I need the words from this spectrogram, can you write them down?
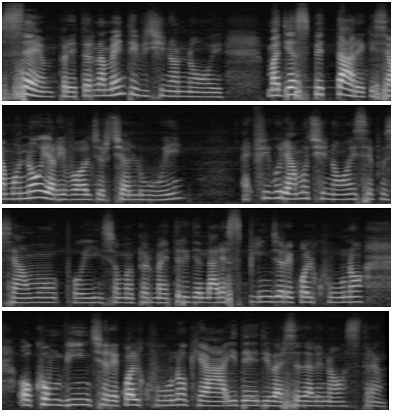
sempre, eternamente vicino a noi, ma di aspettare che siamo noi a rivolgerci a Lui, eh, figuriamoci noi se possiamo poi insomma, permettere di andare a spingere qualcuno o convincere qualcuno che ha idee diverse dalle nostre.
